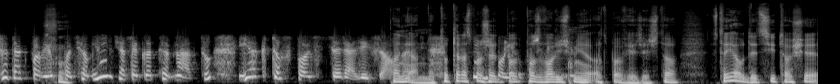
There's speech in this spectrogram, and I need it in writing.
że tak powiem, pociągnięcia tego tematu, jak to w Polsce realizować. Pani Anno, to teraz proszę po, pozwolić mi odpowiedzieć. To w tej audycji to się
